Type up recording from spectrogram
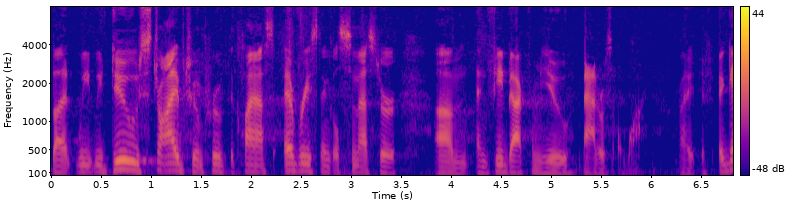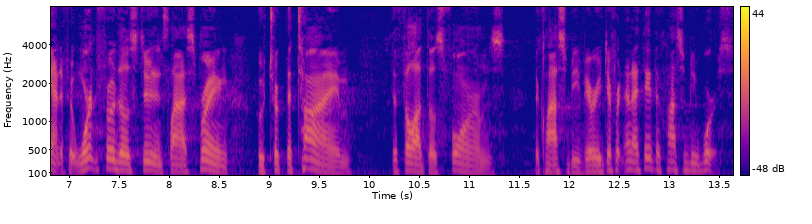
but we, we do strive to improve the class every single semester, um, and feedback from you matters a lot right? If, again, if it weren't for those students last spring who took the time to fill out those forms, the class would be very different, and I think the class would be worse.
